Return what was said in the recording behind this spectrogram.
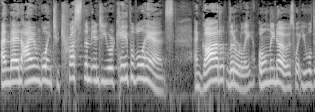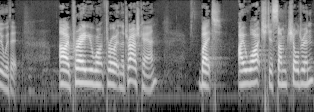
and then I am going to trust them into your capable hands. And God literally only knows what you will do with it. I pray you won't throw it in the trash can, but I watched as some children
